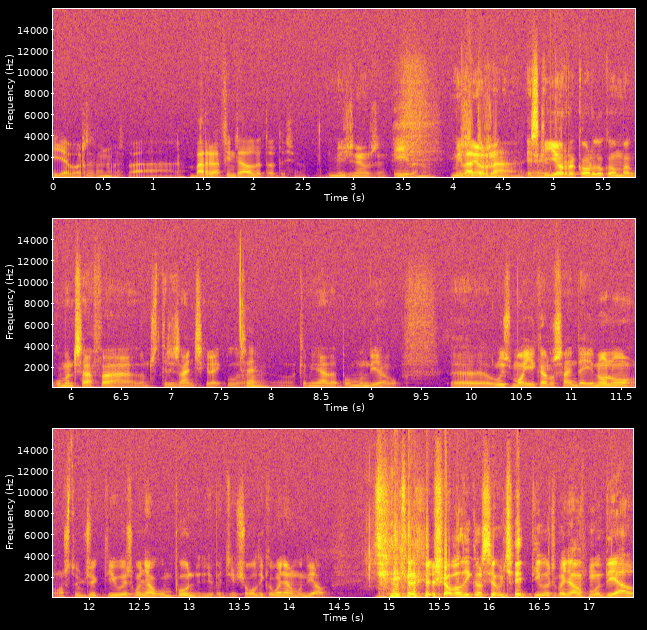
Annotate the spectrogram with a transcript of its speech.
I llavors bueno, es va, va arribar fins a dalt de tot això. Imagineu-vos. eh? I, bueno, i Imagineu-vos, va tornar... És eh, que jo recordo quan van començar fa doncs, 3 anys, crec, la, Sí. la caminada pel Mundial, eh, Luis Moy i Carlos Sainz deien no, no, el nostre objectiu és guanyar algun punt. I jo vaig dir, això vol dir que guanyar el Mundial. això vol dir que el seu objectiu és guanyar el Mundial.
